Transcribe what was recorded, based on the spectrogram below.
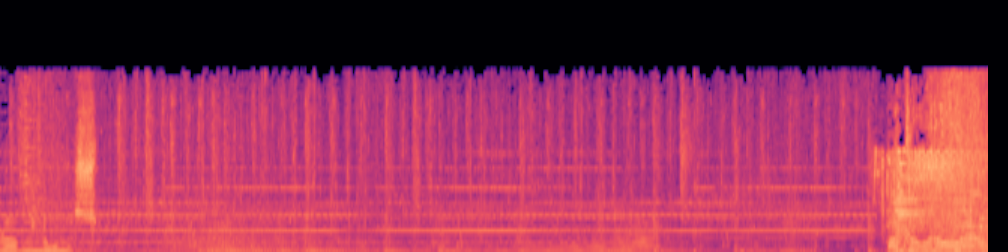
Rather enormous. I'm going all out.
